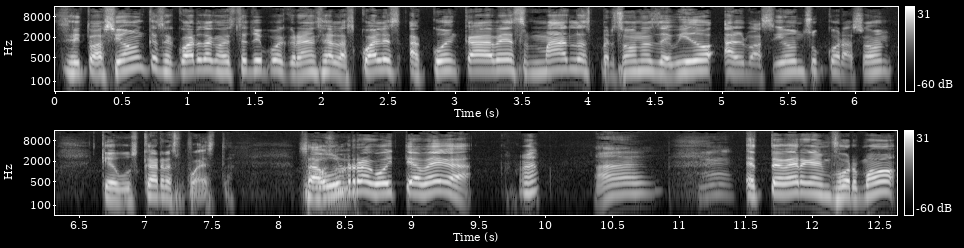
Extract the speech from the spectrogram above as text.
Situación que se acuerda con este tipo de creencias, a las cuales acuden cada vez más las personas debido al vacío en su corazón que busca respuesta. Saúl Ragoitia Vega, ¿eh? Ah, este verga informó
